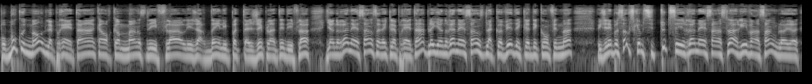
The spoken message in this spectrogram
pour beaucoup de monde, le printemps, quand on recommence les fleurs, les jardins, les potagers, planter des fleurs, il y a une renaissance avec le printemps, puis là, il y a une renaissance de la COVID avec le déconfinement. J'ai l'impression que c'est comme si toutes ces renaissances-là arrivent ensemble. Tu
